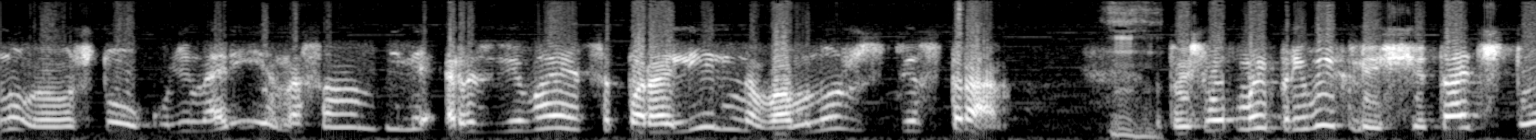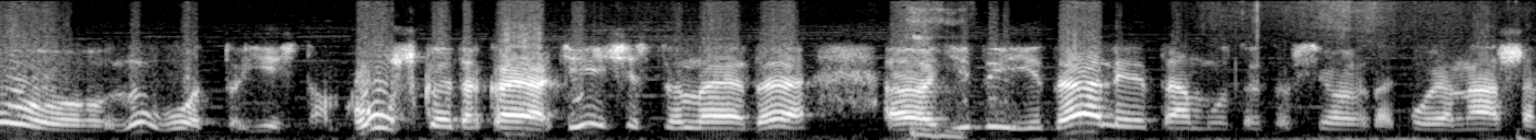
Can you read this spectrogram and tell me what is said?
ну, что кулинария на самом деле развивается параллельно во множестве стран. То есть вот мы привыкли считать, что, ну вот, есть там русская такая, отечественная, да, uh-huh. еды едали, там вот это все такое наше,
